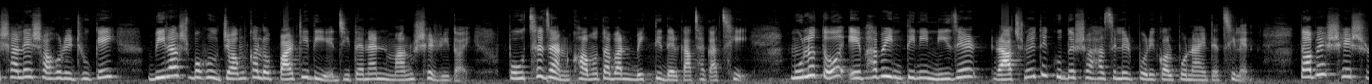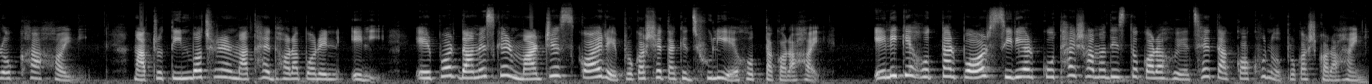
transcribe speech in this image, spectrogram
সালে শহরে ঢুকেই বিলাসবহুল জমকালো পার্টি দিয়ে জিতে নেন মানুষের হৃদয়। পৌঁছে যান ক্ষমতাবান ব্যক্তিদের কাছাকাছি। মূলত এভাবেই তিনি নিজের রাজনৈতিক উদ্দেশ্য হাসিলের পরিকল্পনা এঁটেছিলেন। তবে শেষ রক্ষা হয়নি। মাত্র তিন বছরের মাথায় ধরা পড়েন এলি। এরপর দামেস্কের মার্জে স্কয়ারে প্রকাশ্যে তাকে ঝুলিয়ে হত্যা করা হয়। এলিকে হত্যার পর সিরিয়ার কোথায় সমাধিস্থ করা হয়েছে তা কখনো প্রকাশ করা হয়নি।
